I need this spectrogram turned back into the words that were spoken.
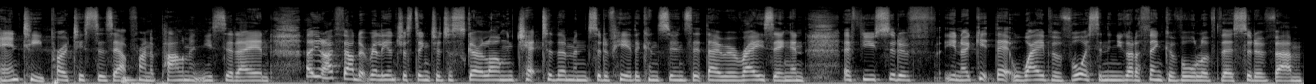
anti-protesters out front of Parliament yesterday, and uh, you know, I found it really interesting to just go along and chat to them and sort of hear the concerns that they were raising. And if you sort of, you know, get that wave of voice, and then you've got to think of all of the sort of um,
